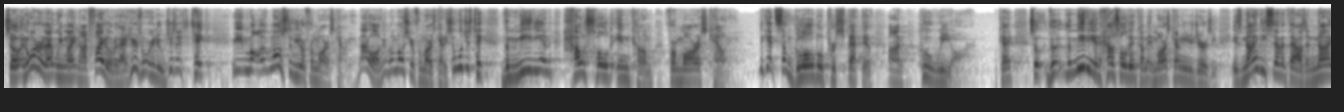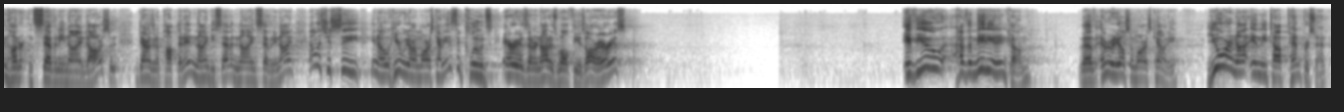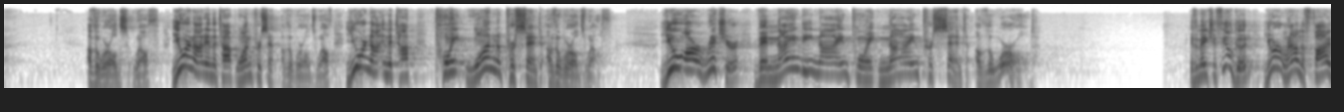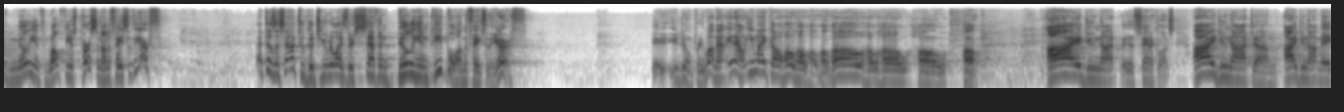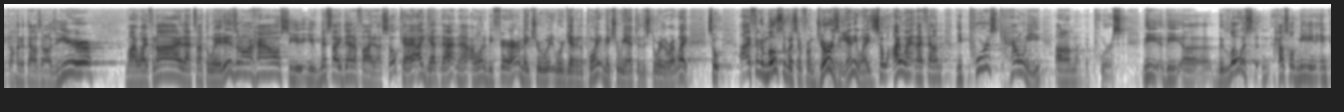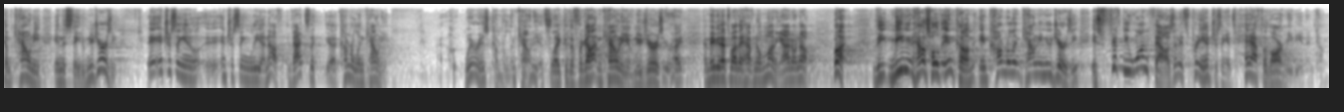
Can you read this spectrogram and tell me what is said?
So, in order that we might not fight over that, here's what we're going to do. Just take, eh, most of you are from Morris County. Not all of you, but most of you are from Morris County. So, we'll just take the median household income for Morris County to get some global perspective on who we are. Okay? So, the, the median household income in Morris County, New Jersey is $97,979. So, Darren's to pop that in, 97,979. And let's just see, you know, here we are in Morris County. This includes areas that are not as wealthy as our areas. If you have the median income of everybody else in Morris County, you are not in the top 10% of the world's wealth. You are not in the top 1% of the world's wealth. You are not in the top 0.1% of the world's wealth. You are richer than 99.9% of the world. If it makes you feel good, you're around the 5 millionth wealthiest person on the face of the earth. That doesn't sound too good till you realize there's 7 billion people on the face of the earth. You're doing pretty well. Now, you know, you might go ho, ho, ho, ho, ho, ho, ho, ho, ho. I do not, uh, Santa Claus, I do not, um, I do not make $100,000 a year my wife and I, that's not the way it is in our house. You, you've misidentified us. Okay, I get that. Now I want to be fair and make sure we're getting the point, make sure we enter the story the right way. So I figure most of us are from Jersey anyway. So I went and I found the poorest county, um, poorest, the, the, uh, the lowest household median income county in the state of New Jersey. Interesting, interestingly enough, that's the uh, Cumberland County where is Cumberland County? It's like the forgotten county of New Jersey, right? And maybe that's why they have no money. I don't know. But the median household income in Cumberland County, New Jersey is 51,000. It's pretty interesting. It's half of our median income.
